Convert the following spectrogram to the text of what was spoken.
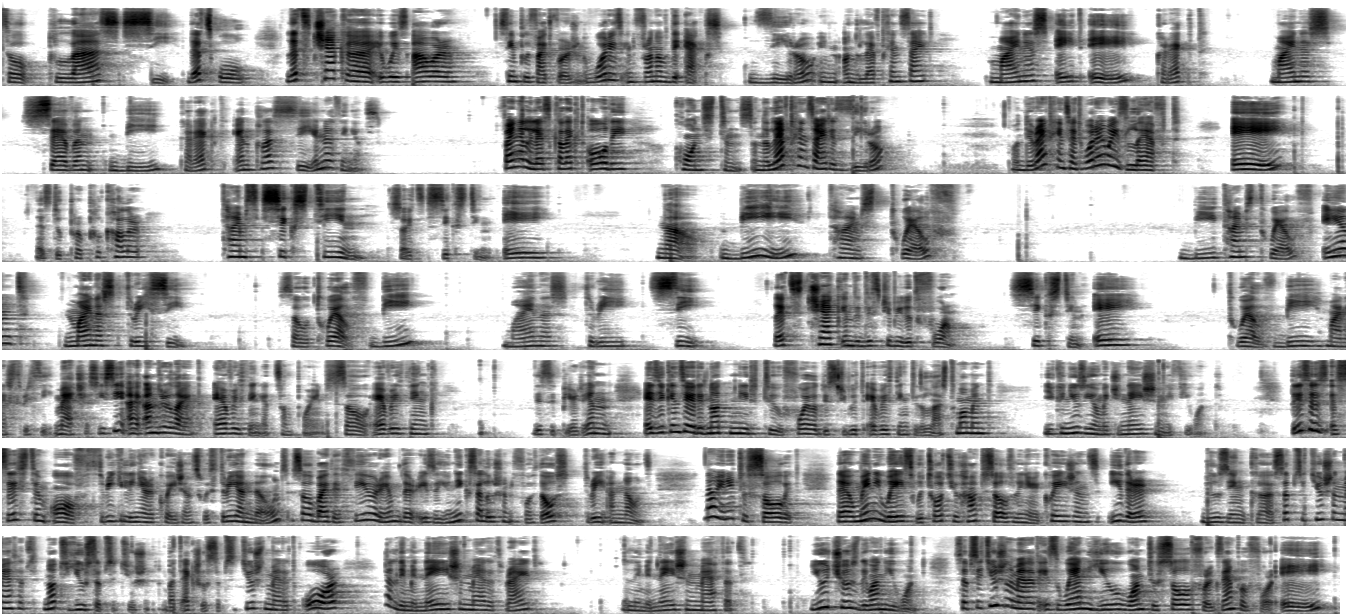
So plus c. That's all. Let's check uh, with our simplified version. What is in front of the x? 0 in, on the left hand side, minus 8a, correct? Minus 7b, correct? And plus c and nothing else. Finally, let's collect all the constants. On the left hand side is 0. On the right hand side, whatever is left, a, let's do purple color, times 16. So it's 16a. Now, b times 12, b times 12, and minus 3c. So 12b minus 3c. Let's check in the distributed form. 16a, 12b minus 3c matches. You see, I underlined everything at some point. So everything disappeared. And as you can see, I did not need to FOIL distribute everything to the last moment. You can use your imagination if you want. This is a system of three linear equations with three unknowns. So by the theorem, there is a unique solution for those three unknowns. Now you need to solve it. There are many ways we taught you how to solve linear equations, either using uh, substitution methods, not U substitution, but actual substitution method, or elimination method, right? Elimination method. You choose the one you want. Substitution method is when you want to solve, for example, for A,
